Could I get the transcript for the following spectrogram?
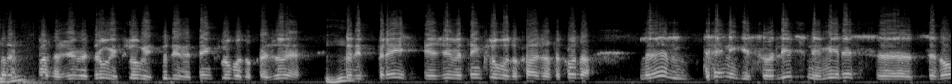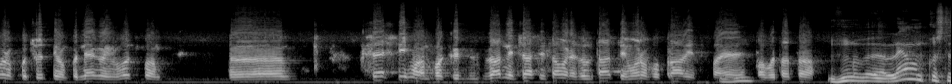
torej uh -huh. pa že v drugih klubih, tudi v tem klubu dokazuje. Uh -huh. Tudi prej je že v tem klubu dokazal. Tako da, ne vem, treningi so odlični, mi res uh, se dobro počutimo pod njegovim vodstvom. Uh, štima, ampak zadnji čas je samo rezultati, moramo popraviti, pa, je, uh -huh. pa bo to to. Mhm, Leon, ko ste,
